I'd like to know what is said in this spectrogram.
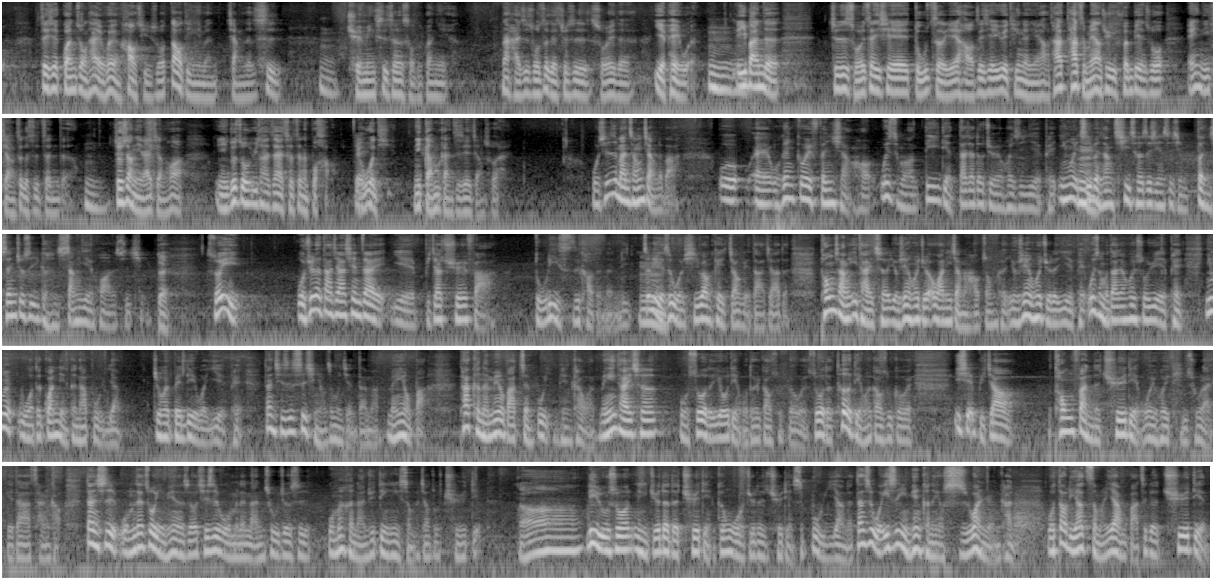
这些观众他也会很好奇说，到底你们讲的是嗯全民试车手的观念，那还是说这个就是所谓的叶佩文？嗯，一般的，就是所谓这些读者也好，这些乐听人也好，他他怎么样去分辨说，哎、你讲这个是真的？嗯，就像你来讲的话，你就说遇到这台车真的不好，有问题，你敢不敢直接讲出来？我其实蛮常讲的吧。我诶、我跟各位分享哈，为什么第一点大家都觉得会是业配？因为基本上汽车这件事情本身就是一个很商业化的事情，对，所以我觉得大家现在也比较缺乏独立思考的能力，这个也是我希望可以教给大家的。通常一台车，有些人会觉得哇，你讲的好中肯；有些人会觉得叶配。为什么大家会说叶配？因为我的观点跟他不一样，就会被列为叶配。但其实事情有这么简单吗？没有吧？他可能没有把整部影片看完。每一台车，我所有的优点我都会告诉各位，所有的特点会告诉各位，一些比较通泛的缺点我也会提出来给大家参考。但是我们在做影片的时候，其实我们的难处就是我们很难去定义什么叫做缺点。啊，例如说，你觉得的缺点跟我觉得的缺点是不一样的，但是我一支影片可能有十万人看，我到底要怎么样把这个缺点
